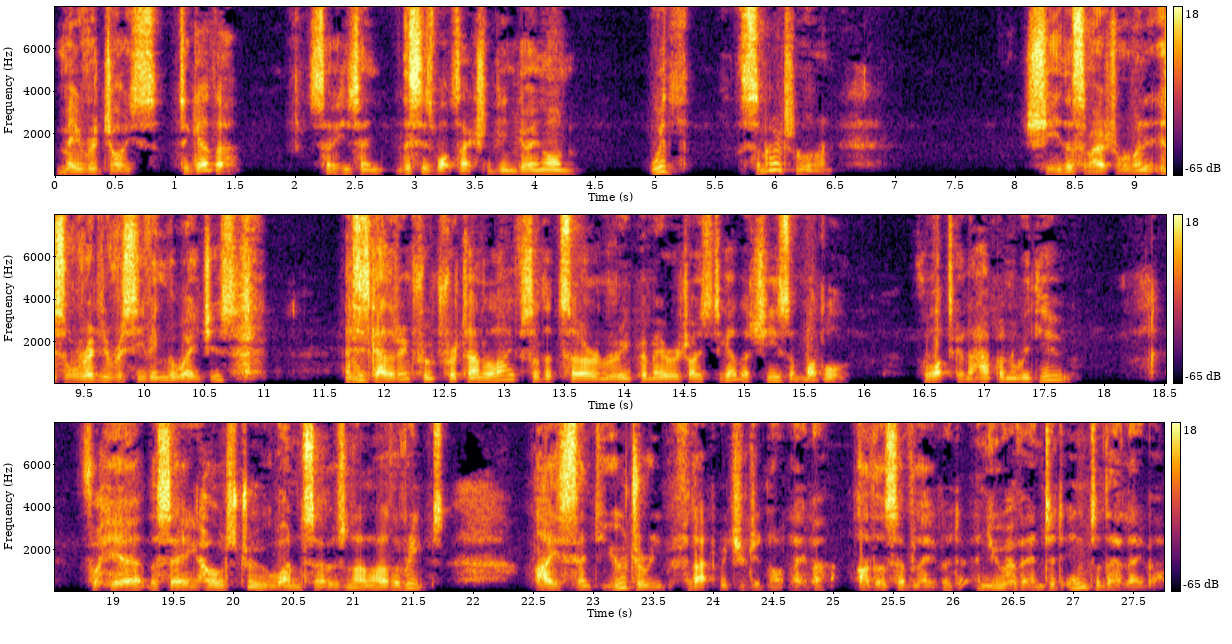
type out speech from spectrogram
may rejoice together. So he's saying this is what's actually been going on with the Samaritan woman. She, the Samaritan woman, is already receiving the wages and is gathering fruit for eternal life, so that sower and reaper may rejoice together. She's a model for what's going to happen with you. For here the saying holds true one sows and another reaps. I sent you to reap for that which you did not labour. Others have laboured, and you have entered into their labour.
